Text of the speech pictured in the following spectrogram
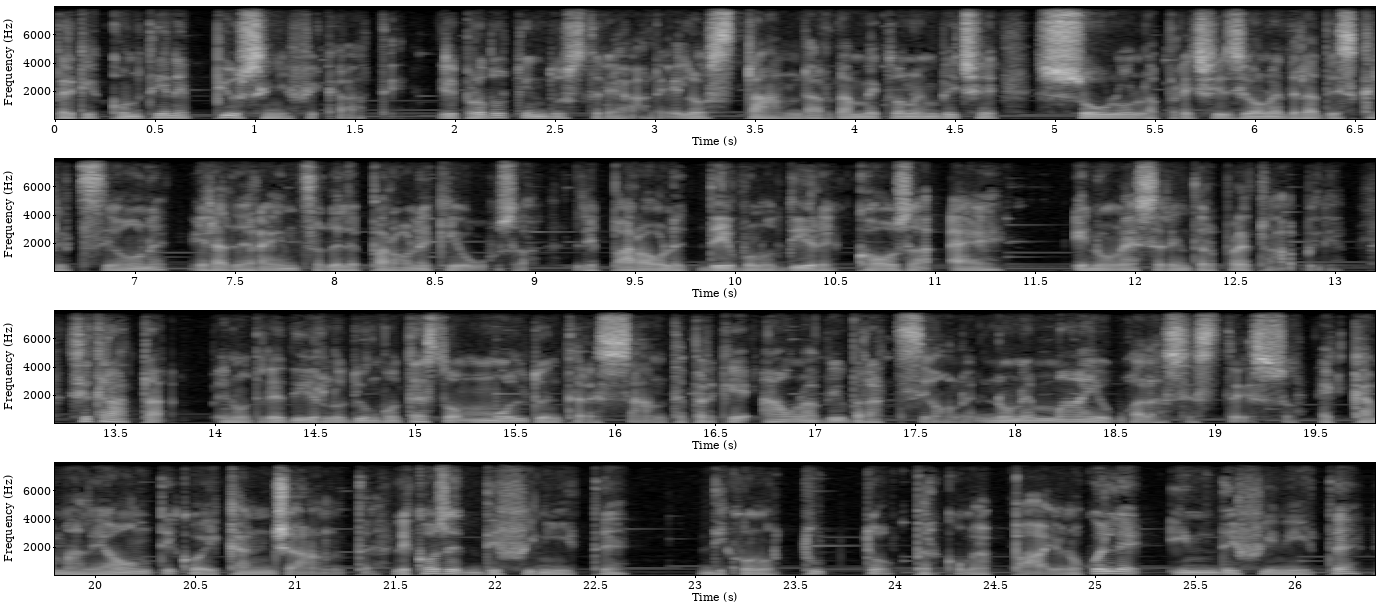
perché contiene più significati. Il prodotto industriale e lo standard ammettono invece solo la precisione della descrizione e l'aderenza delle parole che usa. Le parole devono dire cosa è e non essere interpretabili. Si tratta, inutile dirlo, di un contesto molto interessante perché ha una vibrazione, non è mai uguale a se stesso, è camaleontico e cangiante. Le cose definite dicono tutto per come appaiono, quelle indefinite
